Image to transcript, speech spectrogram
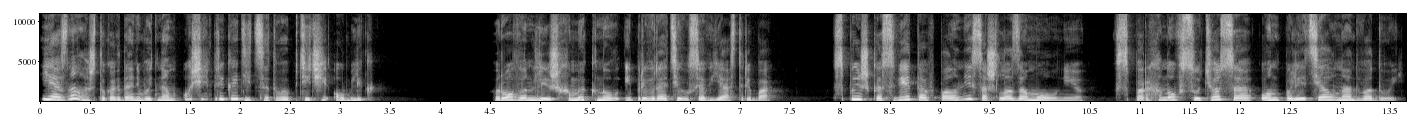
«Я знала, что когда-нибудь нам очень пригодится твой птичий облик», Рован лишь хмыкнул и превратился в ястреба. Вспышка света вполне сошла за молнию. Вспорхнув с утеса, он полетел над водой.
